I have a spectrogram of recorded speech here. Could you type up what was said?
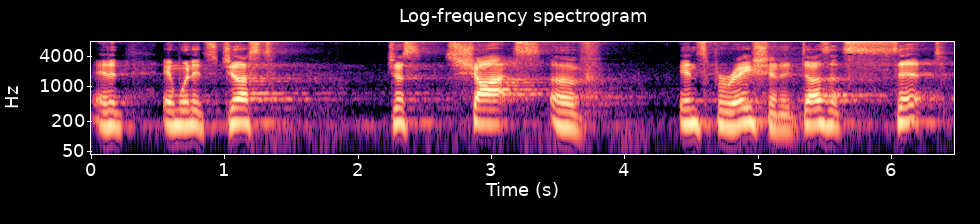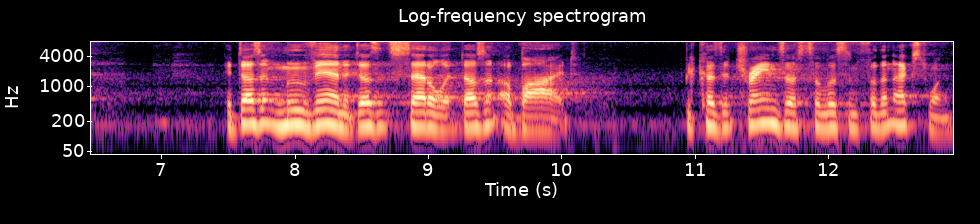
And, it, and when it's just, just shots of inspiration, it doesn't sit, it doesn't move in, it doesn't settle, it doesn't abide because it trains us to listen for the next one.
